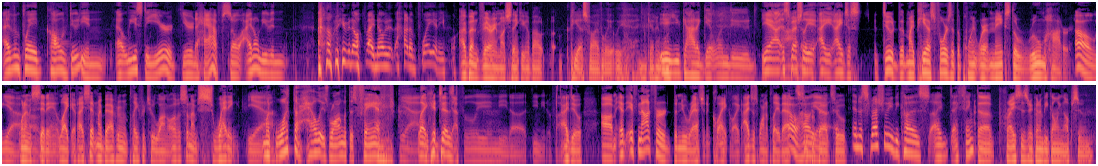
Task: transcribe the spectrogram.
I haven't played Call of Duty in at least a year, year and a half. So I don't even. I don't even know if I know how to play anymore. i've been very much thinking about uh, ps5 lately and getting You, one you gotta get one, dude. yeah especially i i just dude the, my ps4 is at the point where it makes the room hotter Oh yeah. when I'm Oh, sitting. Like if I sit in my back room and play for too long, all of a sudden I'm sweating. Yeah. I'm like, what the hell is wrong with this fan? yeah. like, it you just- definitely need a you need a five. I do. Um, and if not for the new Ratchet and Clank, like I just want to play that oh super yeah. bad too. And especially because I I think the prices are going to be going up soon.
